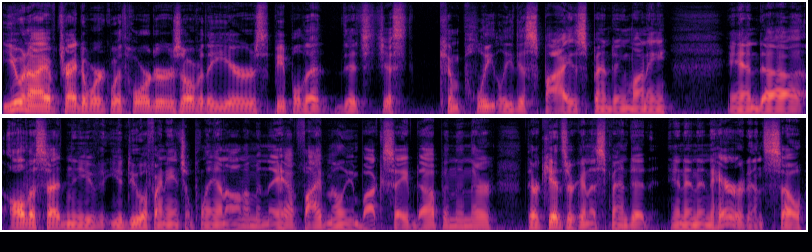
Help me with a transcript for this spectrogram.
you and I have tried to work with hoarders over the years, people that, that just completely despise spending money and uh, all of a sudden you you do a financial plan on them and they have five million bucks saved up and then their their kids are going to spend it in an inheritance so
